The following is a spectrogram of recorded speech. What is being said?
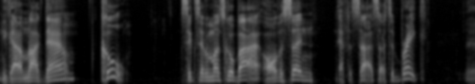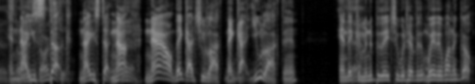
You got them locked down. Cool. Six, seven months go by. All of a sudden, that facade starts to break. Yeah, and now you stuck. To. Now you stuck. Now, yeah. now they got you locked. They got you locked in, and they yeah. can manipulate you whichever way they want to go.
